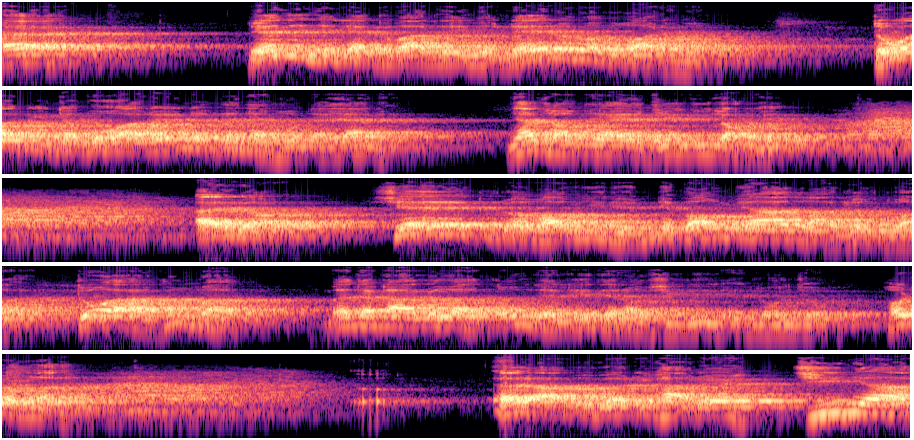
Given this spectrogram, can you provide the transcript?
အဲလေးတင်ခြင်းတဲ့ကဘာတသိဆိုလဲတော့ဘဝတွေမှာတို့အဒီတဘဝတွေနဲ့မျက်နှာဖုံးကြရတယ်မြတ်စွာဘုရားရဲ့ခြေသူကြောင့်လေအဲ့တော့ရှေးသူတော်ကောင်းကြီးတွေနှစ်ပေါင်းများစွာလုပ်သွားတို့ကအခုမှမတကာလောက30 40လောက်ရှိသေးတယ်လုံးကျုံ ဟုတ်တယ်မလားအဲ့ဒါဘုရားတခါတည်းကြီးများ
